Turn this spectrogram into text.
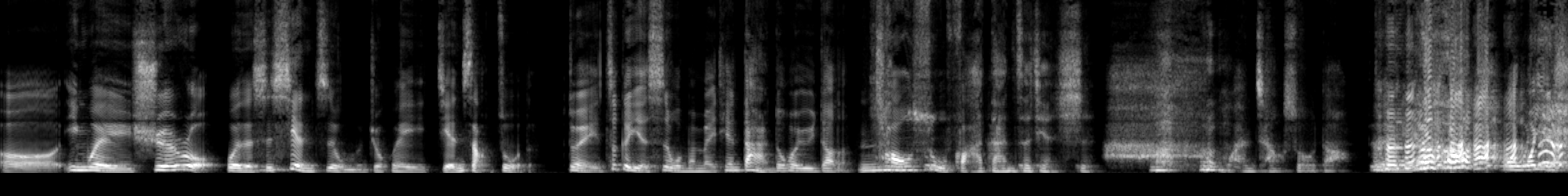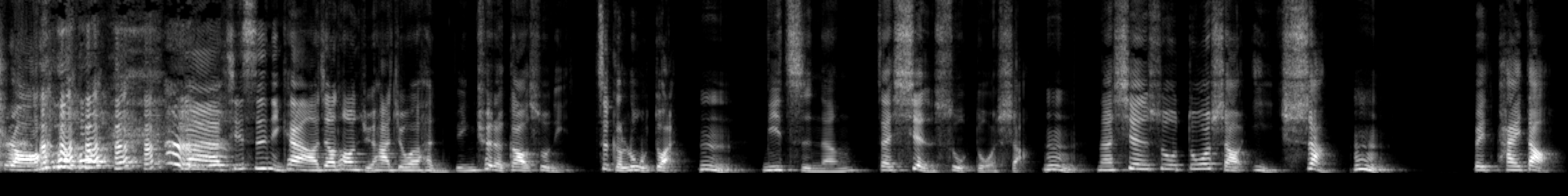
呃因为削弱或者是限制，我们就会减少做的？对，这个也是我们每天大人都会遇到的、嗯超速罚单这件事。我很常收到。对，我我也是哦。那其实你看啊，交通局它就会很明确的告诉你，这个路段嗯你只能在限速多少，嗯那限速多少以上嗯，被拍到，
